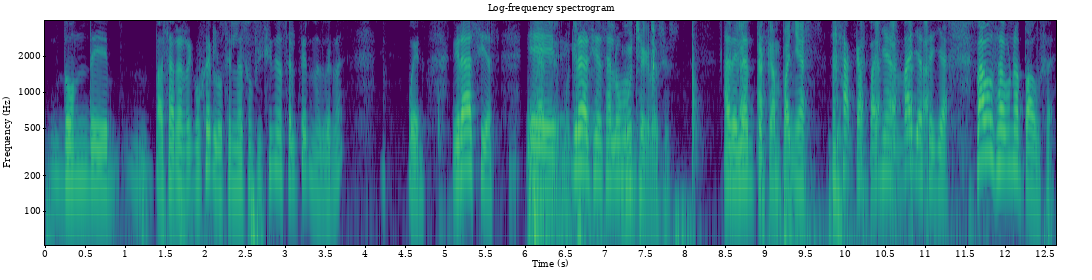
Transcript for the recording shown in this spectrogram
dónde pasar a recogerlos en las oficinas alternas, ¿verdad? Bueno, gracias. Eh, Gracias, gracias, muchas Salomón. Muchas gracias. Adelante. A, campañar. A acompañar, váyase ya. Vamos a una pausa.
